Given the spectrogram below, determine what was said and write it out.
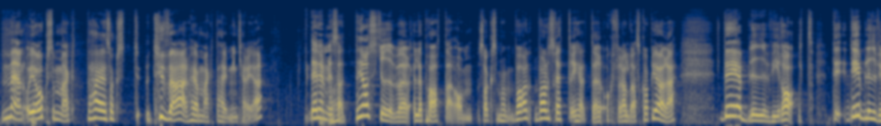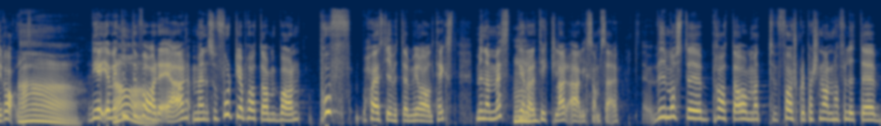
Men, och jag har också märkt, det här är en sak, ty- tyvärr har jag märkt det här i min karriär. Det är nämligen så att när jag skriver eller pratar om saker som har med barn, barns rättigheter och föräldraskap att göra, det blir viralt. Det, det blir viralt. Ah, Det, jag vet Ah. inte vad det är, men så fort jag pratar om barn, poff, har jag skrivit en viral text. Mina mest Mm. delade artiklar är liksom så här. Vi måste prata om att förskolepersonalen har för lite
